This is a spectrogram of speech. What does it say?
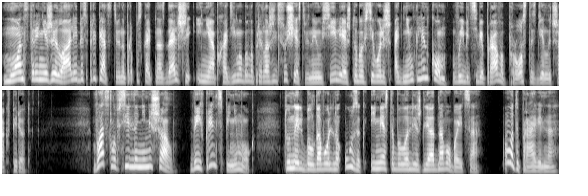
Монстры не желали беспрепятственно пропускать нас дальше, и необходимо было приложить существенные усилия, чтобы всего лишь одним клинком выбить себе право просто сделать шаг вперед. Вацлав сильно не мешал, да и в принципе не мог. Туннель был довольно узок, и место было лишь для одного бойца. Вот и правильно.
